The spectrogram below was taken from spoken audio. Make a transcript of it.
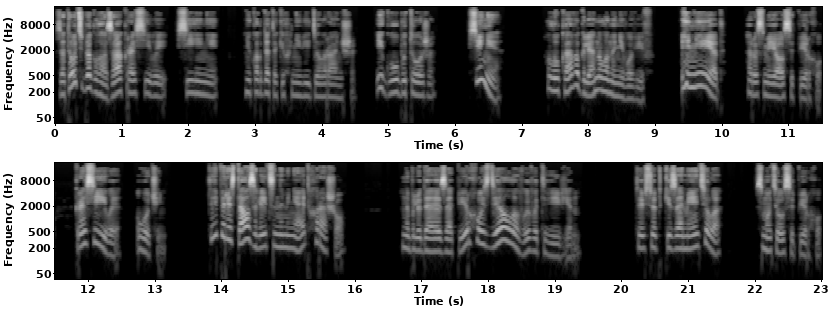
Зато у тебя глаза красивые, синие. Никогда таких не видел раньше. И губы тоже. Синие? Лукаво глянула на него Вив. «Нет», — рассмеялся Пирху, — «красивые, очень. Ты перестал злиться на меня, это хорошо. Наблюдая за Пирху, сделала вывод Вивьен. «Ты все-таки заметила?» — смутился Пирху.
